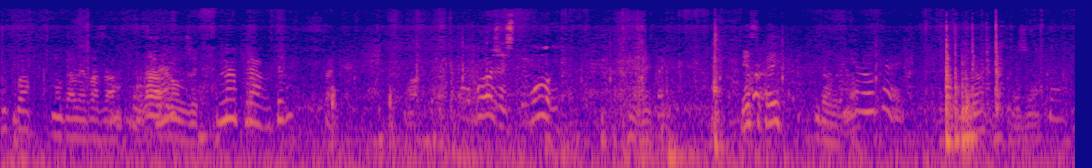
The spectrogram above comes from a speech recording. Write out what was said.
Chyba noga lewa za, za drąży. Naprawdę? O Boże, ty mój. tak? Jest okej? Dobra. Nie no okej. Dobra. Spadaj.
